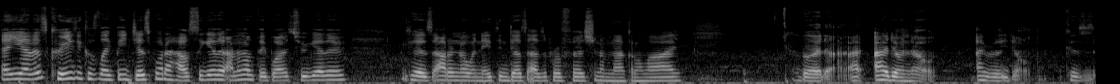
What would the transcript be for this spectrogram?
And yeah, that's crazy because like they just bought a house together. I don't know if they bought it together because I don't know what Nathan does as a profession. I'm not gonna lie, but I I don't know. I really don't because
